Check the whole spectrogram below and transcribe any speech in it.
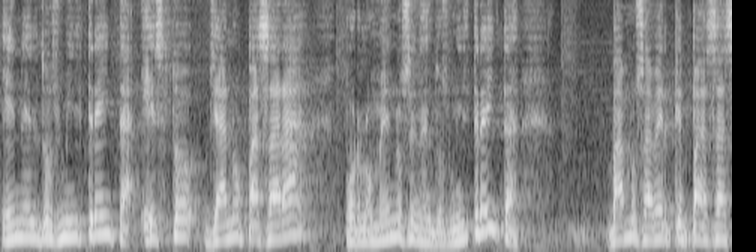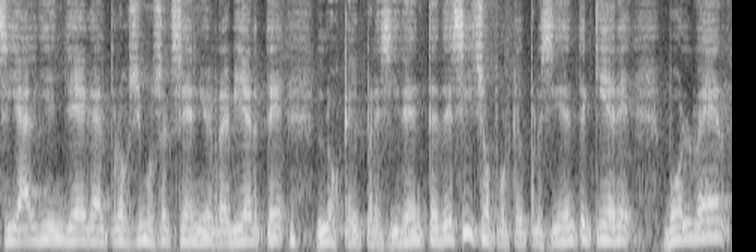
en el 2030. Esto ya no pasará, por lo menos en el 2030. Vamos a ver qué pasa si alguien llega el próximo sexenio y revierte lo que el presidente deshizo, porque el presidente quiere volver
